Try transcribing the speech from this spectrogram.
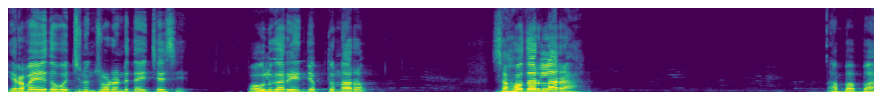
ఇరవై ఐదో వచ్చిన చూడండి దయచేసి. పౌలు గారు ఏం చెప్తున్నారో? సహోదరులారా అబ్బబ్బా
